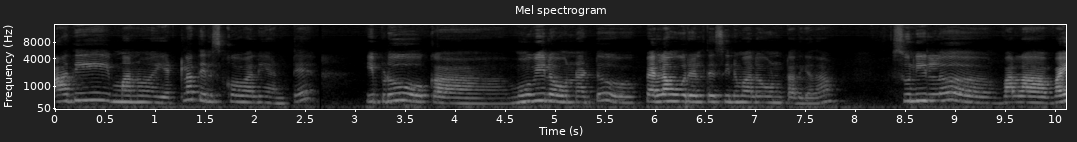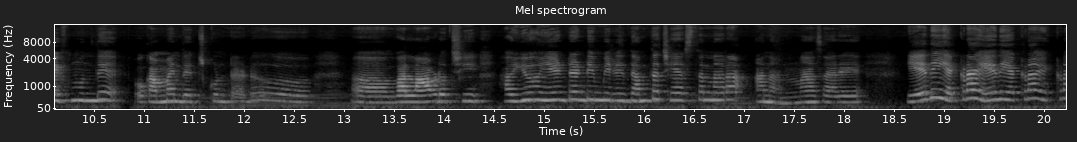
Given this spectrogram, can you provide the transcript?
అది మనం ఎట్లా తెలుసుకోవాలి అంటే ఇప్పుడు ఒక మూవీలో ఉన్నట్టు పెళ్ళం ఊరెళ్తే సినిమాలో ఉంటుంది కదా. సునీల్ వాళ్ళ వైఫ్ ముందే ఒక అమ్మాయిని తెచ్చుకుంటాడు. వాళ్ళ ఆవిడ వచ్చి అయ్యో ఏంటండి మీరు ఇదంతా చేస్తున్నారా? అని అన్నా సరే ఏది ఎక్కడా ఏది ఎక్కడా ఎక్కడ?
